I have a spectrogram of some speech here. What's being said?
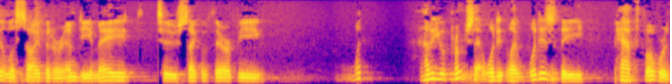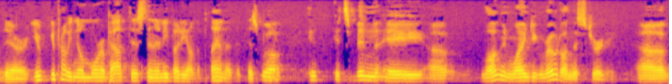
psilocybin or MDMA to psychotherapy, what? How do you approach that? What like what is the path forward there? You, you, probably know more about this than anybody on the planet at this point. Well, it, has been a uh, long and winding road on this journey. Uh,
